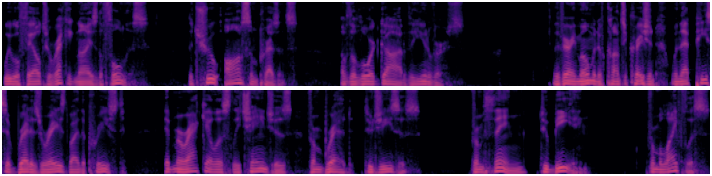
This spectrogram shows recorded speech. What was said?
we will fail to recognize the fullness, the true awesome presence of the Lord God of the universe. The very moment of consecration, when that piece of bread is raised by the priest, it miraculously changes from bread to Jesus, from thing to being, from lifeless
